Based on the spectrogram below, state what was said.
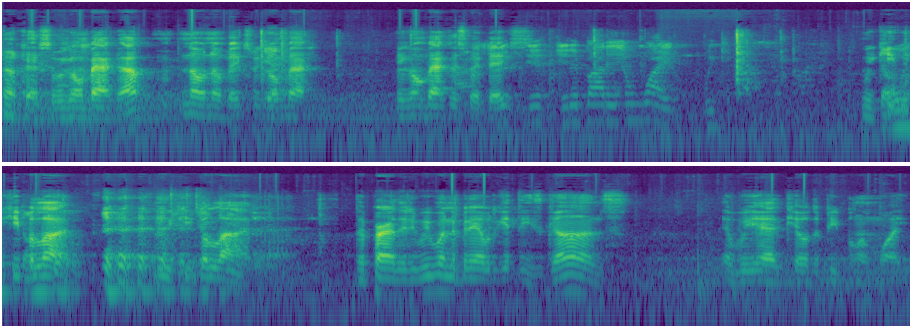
Okay, so we're going back up? No, no, Biggs, we're going back. We're going back this way, Alright, Biggs. if- if Anybody in white, we can. We keep, we keep alive. We keep alive. The part that we wouldn't have been able to get these guns if we had killed the people in white.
